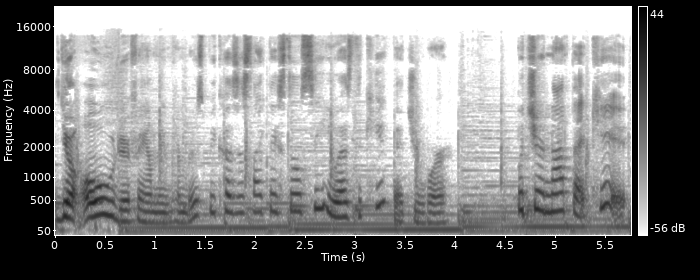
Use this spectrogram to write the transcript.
your older family members because it's like they still see you as the kid that you were. But you're not that kid.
